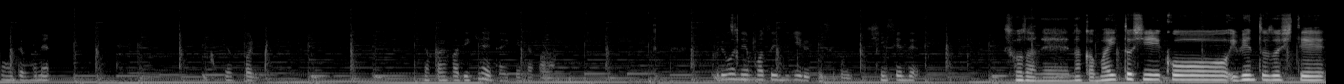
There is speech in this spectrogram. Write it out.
まあでもね、やっぱり、なかなかできない体験だから、それを年末にできるってすごい新鮮だよね。そうだねなんか毎年こうイベントとして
